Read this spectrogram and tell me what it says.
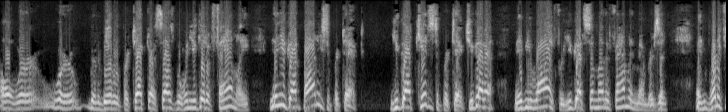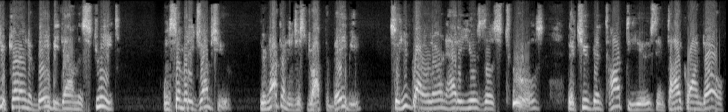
oh we're we're going to be able to protect ourselves, but when you get a family, then you got bodies to protect. You got kids to protect. You got a maybe wife or you got some other family members. And and what if you're carrying a baby down the street and somebody jumps you? You're not going to just drop the baby. So you've got to learn how to use those tools that you've been taught to use in Taekwondo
